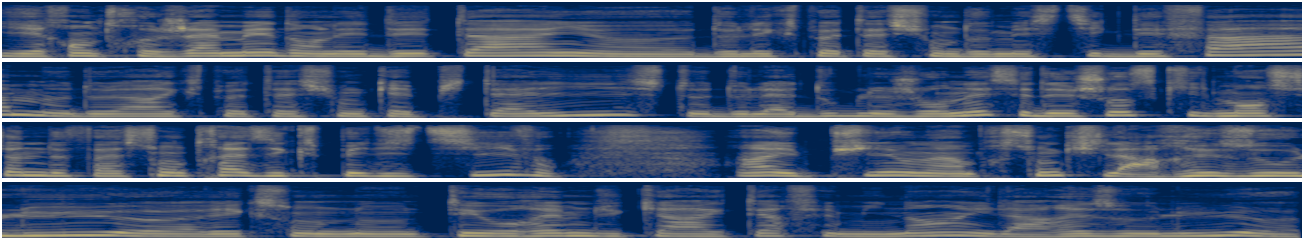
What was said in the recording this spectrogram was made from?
Il rentre jamais dans les détails euh, de l'exploitation domestique des femmes, de leur exploitation capitaliste, de la double journée. C'est des choses qu'il mentionne de façon très expéditive. Hein, et puis on a l'impression qu'il a résolu avec son théorème du caractère féminin, il a résolu euh,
